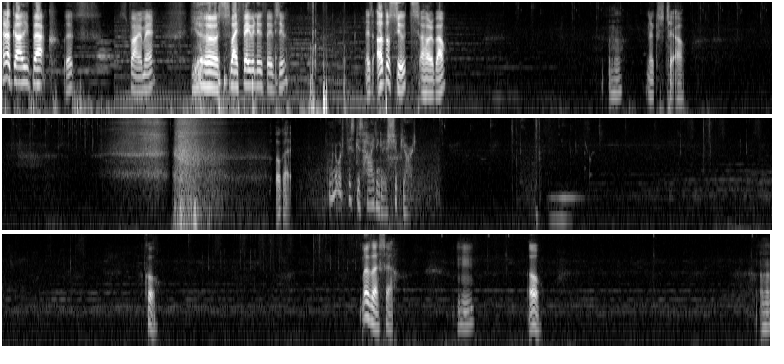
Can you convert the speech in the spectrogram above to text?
Hello guys, back with Spider-Man. Yes, my favorite new favorite suit. There's other suits I heard about. Uh huh. Next to oh. okay. I wonder what Fisk is hiding in his shipyard. Cool. Move this out. Mm-hmm. Oh. Uh-huh.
